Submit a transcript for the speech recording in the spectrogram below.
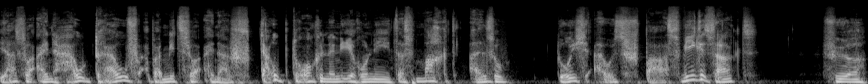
ja, so ein Haut drauf, aber mit so einer staubtrockenen Ironie. Das macht also durchaus Spaß. Wie gesagt, für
